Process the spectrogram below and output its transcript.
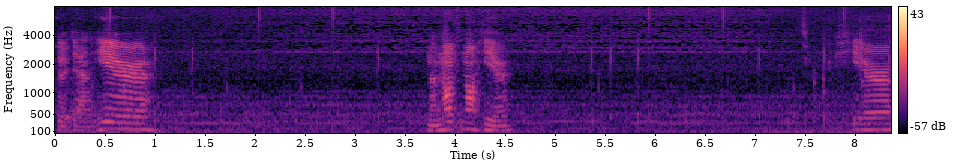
go down here. No, not not here. Through here.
